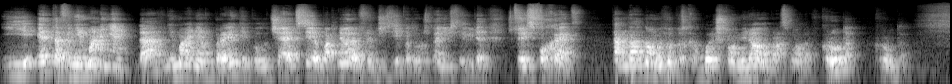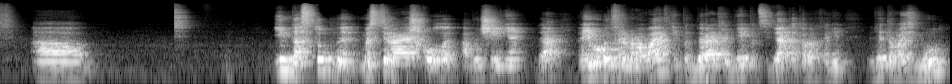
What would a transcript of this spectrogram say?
И это внимание, да, внимание в бренде получают все ее партнеры франчайзи, потому что они все видят, что есть фохэнс. Там на одном из выпусков больше полмиллиона просмотров. Круто, круто. А, им доступны мастера и школы обучения, да, они могут формировать и подбирать людей под себя, которых они где-то возьмут,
